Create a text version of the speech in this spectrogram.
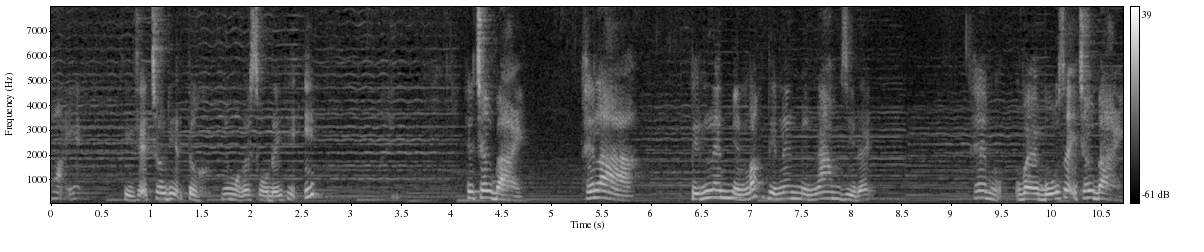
thoại ấy thì sẽ chơi điện tử, nhưng mà cái số đấy thì ít. Thế chơi bài. Thế là tiến lên miền bắc, tiến lên miền nam gì đấy. Thế về bố dạy chơi bài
